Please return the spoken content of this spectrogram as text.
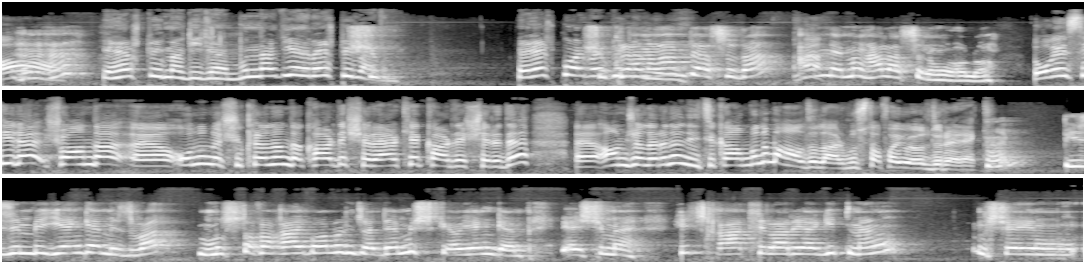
Aa, Ben hiç duymadım. Bunlar diye ben hiç duymadım. Ben hiç görmedim. Şükran'ın amcası da annemin halasının oğlu. Dolayısıyla şu anda e, onun da Şükran'ın da kardeşleri, erkek kardeşleri de e, amcalarının intikamını mı aldılar Mustafa'yı öldürerek? Bizim bir yengemiz var. Mustafa kaybolunca demiş ki o yengem eşime hiç katil araya gitmen şeyin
